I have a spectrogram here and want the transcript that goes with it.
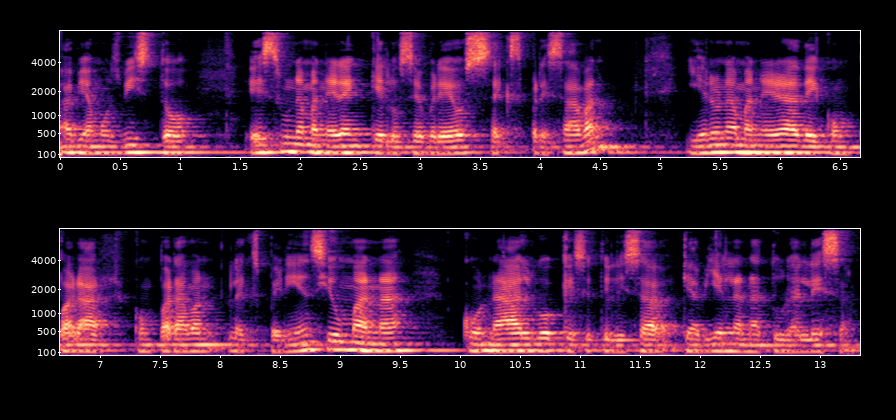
habíamos visto, es una manera en que los hebreos se expresaban y era una manera de comparar, comparaban la experiencia humana con algo que se utiliza, que había en la naturaleza.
